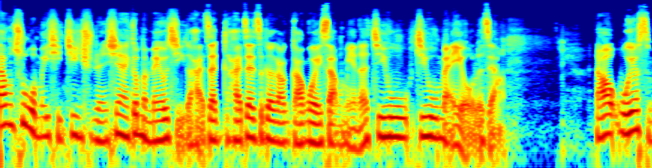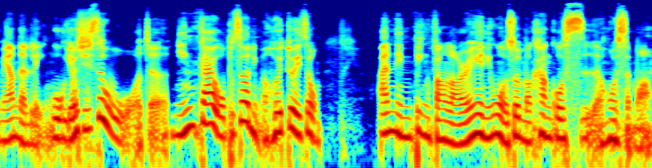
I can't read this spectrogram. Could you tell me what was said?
当初我们一起进去的人，现在根本没有几个还在还在这个岗岗位上面呢，几乎几乎没有了。这样，然后我有什么样的领悟？尤其是我的，你应该我不知道你们会对这种安宁病房、老人院，你问我说有没有看过死人或什么？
